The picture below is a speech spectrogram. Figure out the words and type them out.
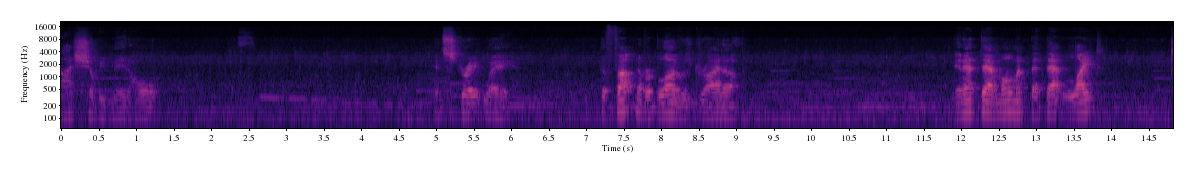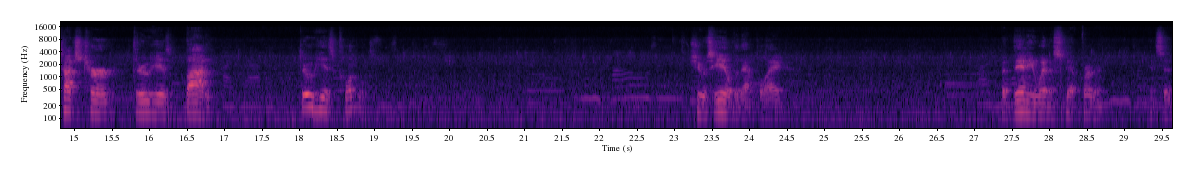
I shall be made whole. And straightway, the fountain of her blood was dried up. And at that moment that that light touched her through his body, through his clothes, she was healed of that plague. But then he went a step further and said,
